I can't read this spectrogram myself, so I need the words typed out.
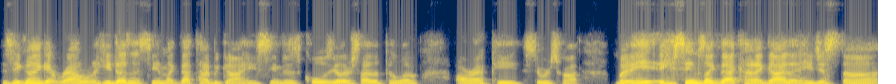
Is he going to get rattled? He doesn't seem like that type of guy. He seems as cool as the other side of the pillow. R.I.P. Stuart Scott. But he he seems like that kind of guy that he just uh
